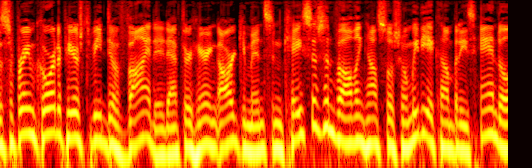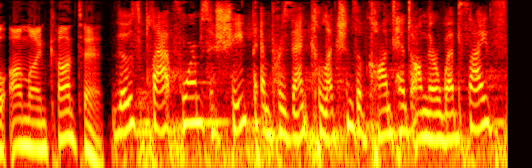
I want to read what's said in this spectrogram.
The Supreme Court appears to be divided after hearing arguments in cases involving how social media companies handle online content. Those platforms shape and present collections of content on their websites,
